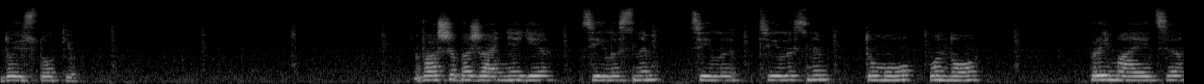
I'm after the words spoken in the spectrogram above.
до істоків. Ваше бажання є цілісним, ціле, цілісним, тому воно приймається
